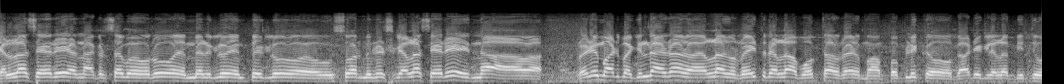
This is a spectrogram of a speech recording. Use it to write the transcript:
ಎಲ್ಲ ಸೇರಿ ನಗರಸಭೆಯವರು ಎಂ ಎಲ್ಗಳು ಎಂ ಪಿಗಳು ಉಸ್ತುವಾರಿ ಮಿನಿಸ್ಟ್ರಿಗೆಲ್ಲ ಸೇರಿ ಇದನ್ನ ರೆಡಿ ಮಾಡಬೇಕು. ಇಲ್ಲ ಎಲ್ಲ ರೈತರೆಲ್ಲ ಹೋಗ್ತಾವ್ರೆ ಪಬ್ಲಿಕ್ ಗಾಡಿಗಳೆಲ್ಲ ಬಿದ್ದು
